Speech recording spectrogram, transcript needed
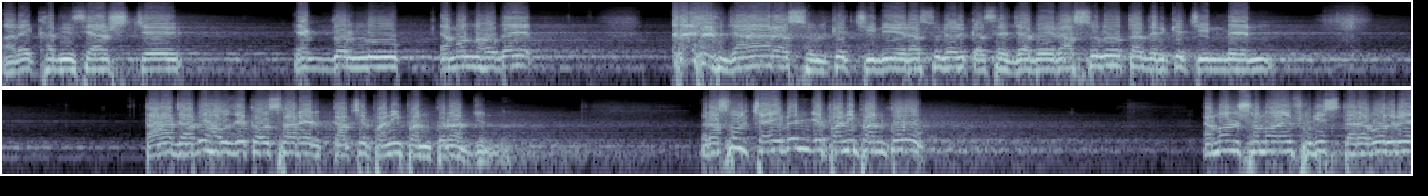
আরেক হাদিসে আসছে একদল লোক এমন হবে, যারা রাসূলকে চিনে, রাসুলের কাছে যাবে, রাসূলও তাদেরকে চিনবেন। তারা যাবে হাউজে কৌসারের কাছে পানি পান করার জন্য। রাসূল চাইবেন যে পানি পান করুক। এমন সময় ফিরিস্তারা বলবে,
